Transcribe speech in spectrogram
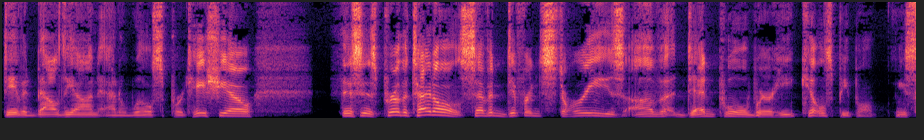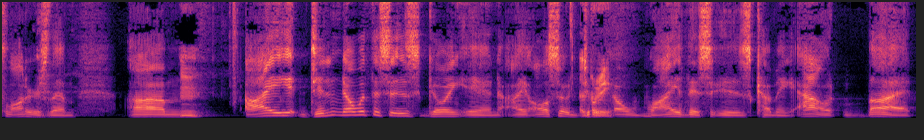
David Baldeón, and Will Sportatio. This is per the title, seven different stories of Deadpool where he kills people. He slaughters them. Um, I didn't know what this is going in. I also Agree. don't know why this is coming out, but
